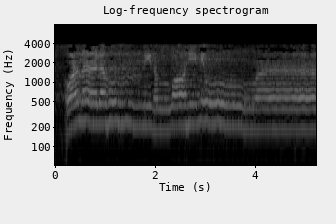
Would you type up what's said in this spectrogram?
وما لهم من الله من واد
